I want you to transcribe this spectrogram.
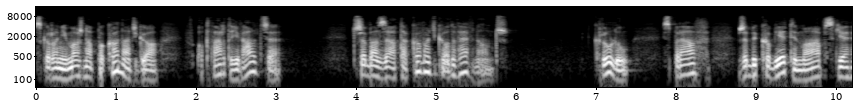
skoro nie można pokonać go w otwartej walce, trzeba zaatakować go od wewnątrz. Królu, spraw, żeby kobiety moabskie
